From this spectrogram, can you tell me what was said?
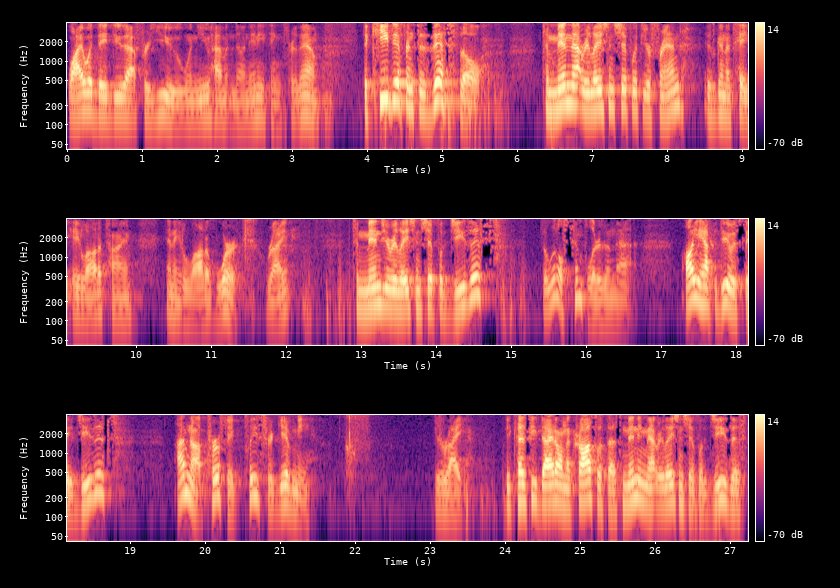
Why would they do that for you when you haven't done anything for them? The key difference is this, though. To mend that relationship with your friend is going to take a lot of time and a lot of work, right? To mend your relationship with Jesus, it's a little simpler than that. All you have to do is say, Jesus, I'm not perfect. Please forgive me. You're right. Because he died on the cross with us, mending that relationship with Jesus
